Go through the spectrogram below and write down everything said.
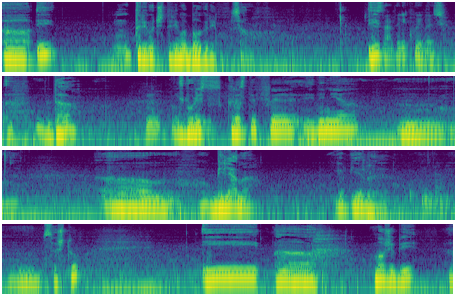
А, и трима-четирима българи само. И... И Знаете ли кои беше? да, ли- Борис Кръстев е единия. м, а, Биляна Георгиева Да. също. И а, може би а,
